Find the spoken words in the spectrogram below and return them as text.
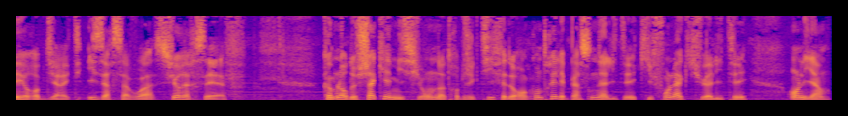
et Europe Direct Isère-Savoie sur RCF. Comme lors de chaque émission, notre objectif est de rencontrer les personnalités qui font l'actualité en lien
